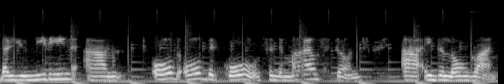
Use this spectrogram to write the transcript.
that you're meeting um, all all the goals and the milestones uh, in the long run.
